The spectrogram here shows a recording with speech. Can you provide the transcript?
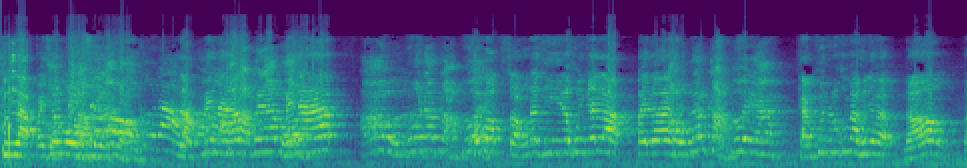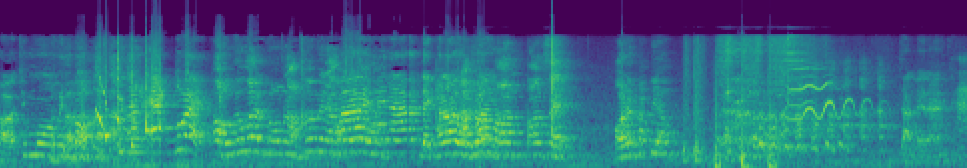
คุณหลับไปชั่วโมงหนึงหลับเหรอคือเราหลับไม่นับหลับไม่นับเหรอ ไม่นับเอ้าผมนึกว่าน้ำหลับด้วยเขาบอกสองนาทีแล้วคุณก็หลับไปเลยเอาผมน้ำหลับด้วยไงแถมคุณลุกขึ้นมาคุณจะแบบน้องต่อชั่วโมงไม่ต้องคุณยังแอคด้วย เอาผมนึกว่ารวมหลับด้วยไม่ได้ไม่ไม่นับเด็กมาเล่าให้ตผอนมฟังตอนตอนเสร็จอ๋อนั่นแป๊บเดียว จัดเลยนะ ค่ะ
